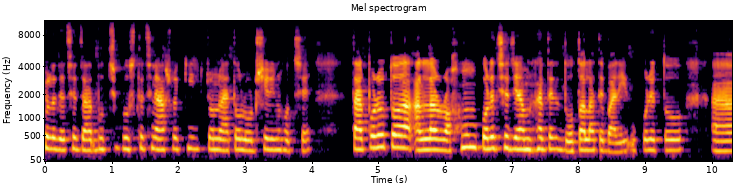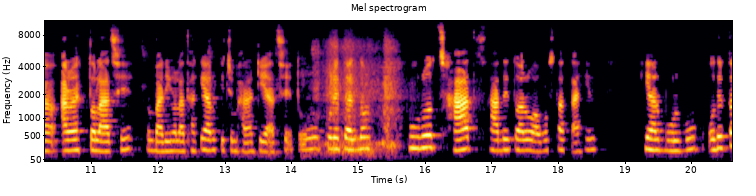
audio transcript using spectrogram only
চলে যাচ্ছে, যা বুঝছি, বুঝতেছি না আসলে কি জন্য এত লোডশেডিং হচ্ছে। তারপরেও তো আল্লাহর রহম করেছে যে আমাদের দোতলাতে বাড়ি, উপরে তো আরও একতলা আছে, বাড়িওয়ালা থাকে, আর কিছু ভাড়াটি আছে। তো উপরে তো একদম পুরো ছাদ, ছাদে তো আরও অবস্থা কাহিল। কি আর বলব? ওদের তো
